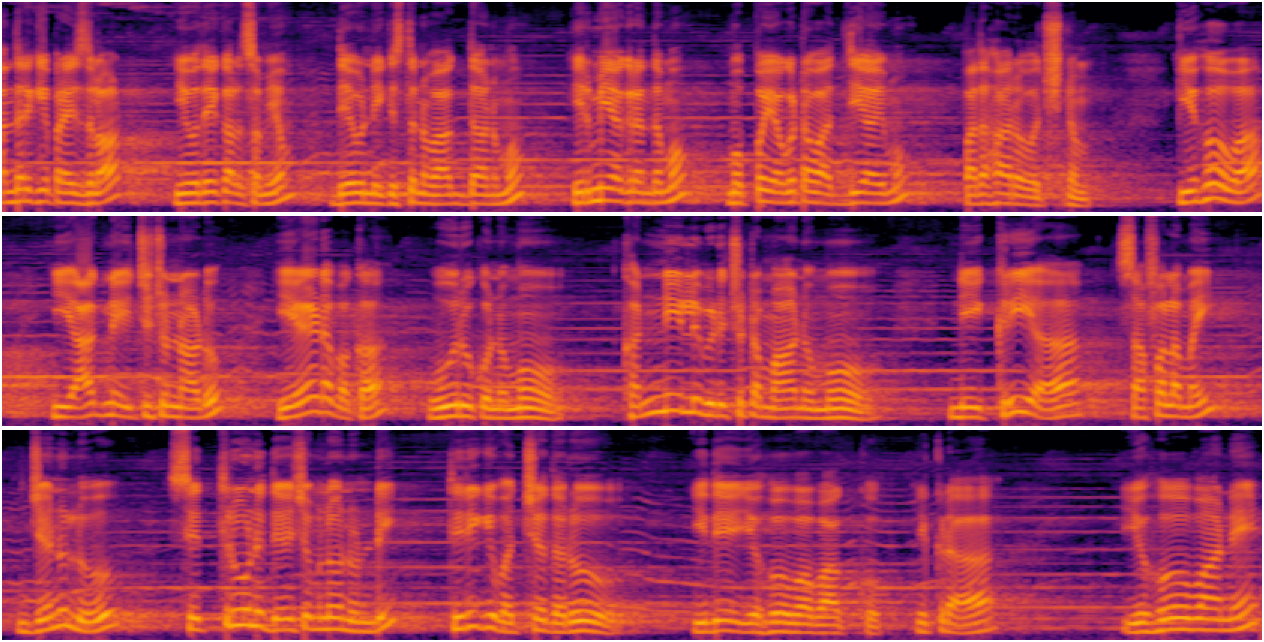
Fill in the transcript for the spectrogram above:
అందరికీ ప్రైజ్ లాడ్ ఈ ఉదయకాల సమయం దేవుడు నీకు ఇస్తున్న వాగ్దానము ఇర్మియా గ్రంథము ముప్పై ఒకటవ అధ్యాయము పదహారవ వచనం. యహోవా ఈ ఆజ్ఞ ఇచ్చుచున్నాడు ఏడవక ఊరుకొనుము కన్నీళ్ళు విడుచుట మానుము. నీ క్రియ సఫలమై జనులు శత్రువుని దేశంలో నుండి తిరిగి వచ్చెదరు. ఇదే యహోవా వాక్కు. ఇక్కడ యహోవానే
